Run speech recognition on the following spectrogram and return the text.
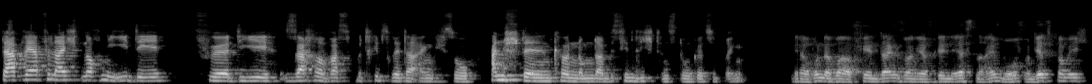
da wäre vielleicht noch eine Idee, für die Sache, was Betriebsräte eigentlich so anstellen können, um da ein bisschen Licht ins Dunkel zu bringen. Ja, wunderbar. Vielen Dank, Sonja, für den ersten Einwurf. Und jetzt komme ich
